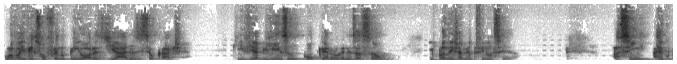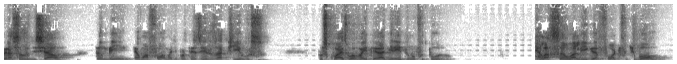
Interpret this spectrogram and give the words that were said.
O Havaí vem sofrendo penhoras diárias em seu caixa, que inviabilizam qualquer organização e planejamento financeiro. Assim, a recuperação judicial também é uma forma de proteger os ativos os quais o Havaí terá direito no futuro. Em relação à Liga Forte Futebol,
